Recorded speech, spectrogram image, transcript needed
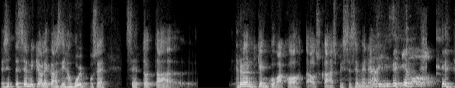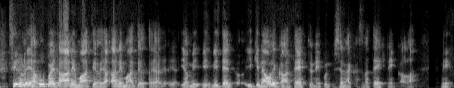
Ja sitten se, mikä oli kanssa ihan huippu, se, se tota, röntgenkuvakohtaus kanssa, missä se menee. Ai, joo. Siinä oli ihan upeita animaatioita, animaatioita ja, ja, ja mi, miten ikinä olikaan tehty niin kuin sen aikaisella tekniikalla, niin,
